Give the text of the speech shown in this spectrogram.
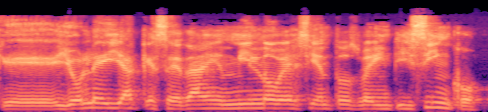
que yo leía que se da en 1925,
